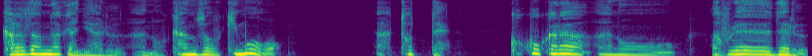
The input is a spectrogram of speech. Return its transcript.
体の中にあるあの肝臓肝を取ってここからあの溢れ出る、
